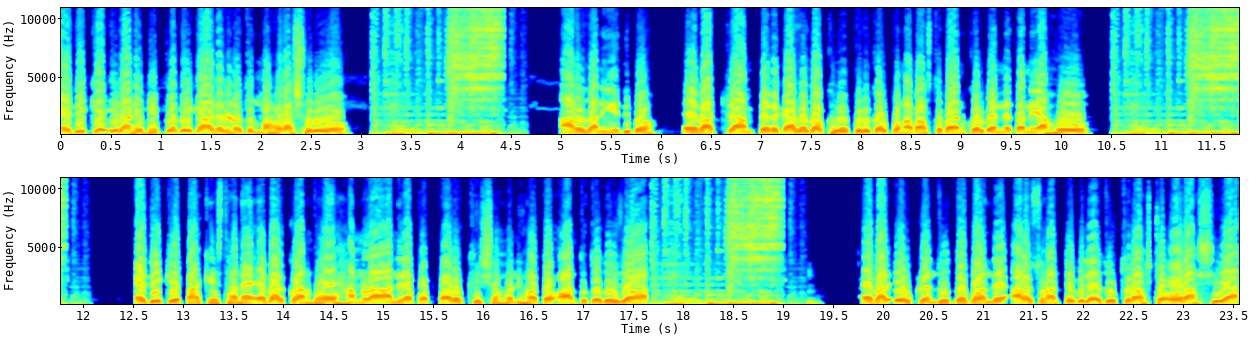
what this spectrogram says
এদিকে ইরানি বিপ্লবী গার্ডের নতুন মহড়া শুরু। আরও জানিয়ে দিব এবার ট্রাম্পের গাজা দখলের পরিকল্পনা বাস্তবায়ন করবেন নেতানিয়াহু। এদিকে পাকিস্তানে এবার কনভয়ে হামলা, নিরাপত্তা রক্ষী সহ নিহত অন্তত দুইজন। এবার ইউক্রেন যুদ্ধ বন্ধে আলোচনার টেবিলে যুক্তরাষ্ট্র ও রাশিয়া।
